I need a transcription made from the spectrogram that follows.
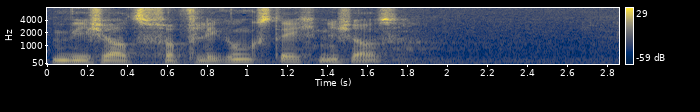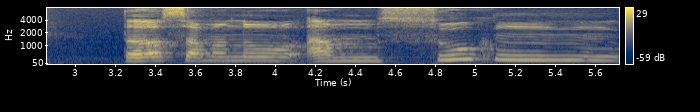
Wie schaut es verpflegungstechnisch aus? Da sind wir noch am Suchen,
